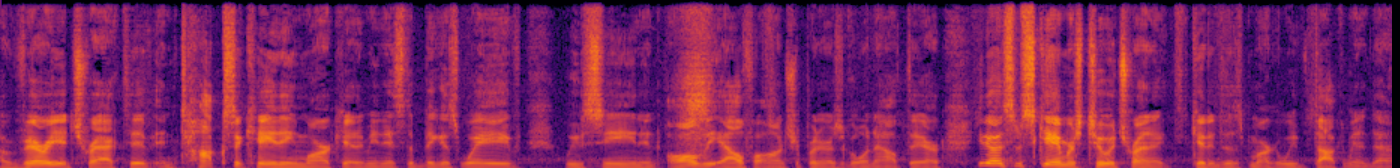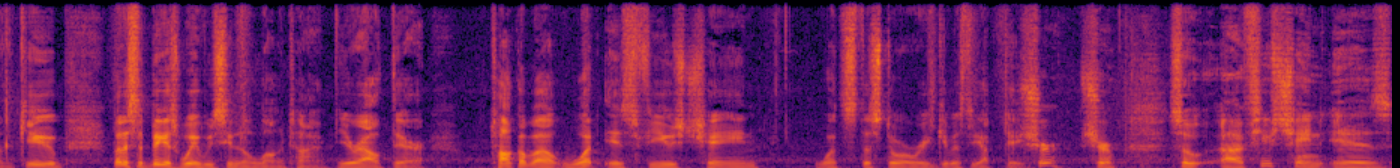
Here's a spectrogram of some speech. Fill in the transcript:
a very attractive, intoxicating market. I mean, it's the biggest wave we've seen and all the alpha entrepreneurs are going out there. You know, and some scammers too are trying to get into this market. We've documented that on theCUBE, but it's the biggest wave we've seen in a long time. You're out there. Talk about what is Fuse Chain, what's the story, give us the update. Sure, sure. So uh, Fuse Chain is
